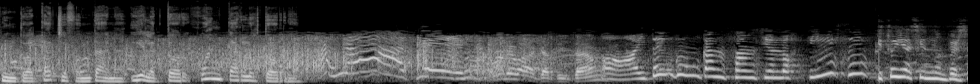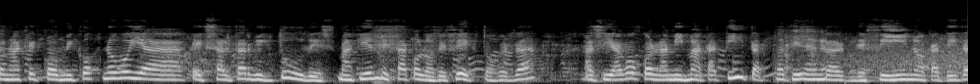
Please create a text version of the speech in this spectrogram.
junto a Cacho Fontana y el actor Juan Carlos Torre. Ay, tengo un cansancio en los pies. Estoy haciendo un personaje cómico, no voy a exaltar virtudes, más bien destaco los defectos, ¿verdad? Así hago con la misma catita. No tiene nada de fino, catita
